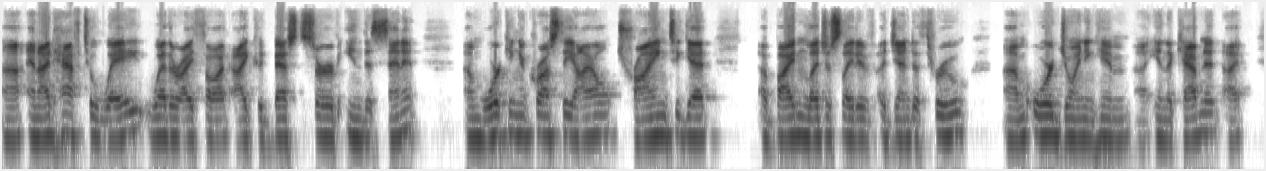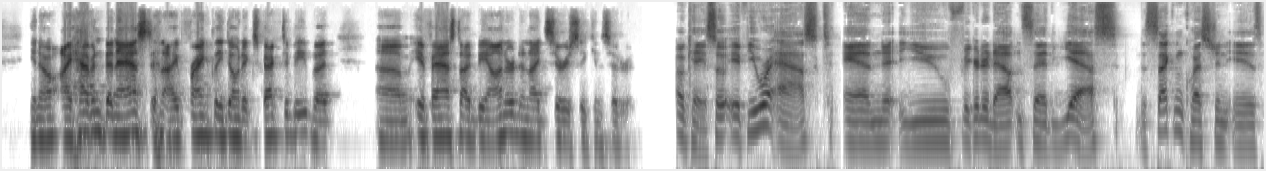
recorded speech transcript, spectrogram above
uh, and I'd have to weigh whether I thought I could best serve in the Senate. Working across the aisle, trying to get a Biden legislative agenda through, um, or joining him uh, in the cabinet. I, you know, I haven't been asked, and I frankly don't expect to be. But um, if asked, I'd be honored, and I'd seriously consider it. Okay, so if you were asked and you figured it out and said yes, the second question is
